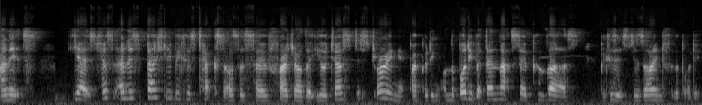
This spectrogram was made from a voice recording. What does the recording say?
and it's yeah it's just and especially because textiles are so fragile that you're just destroying it by putting it on the body but then that's so perverse because it's designed for the body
